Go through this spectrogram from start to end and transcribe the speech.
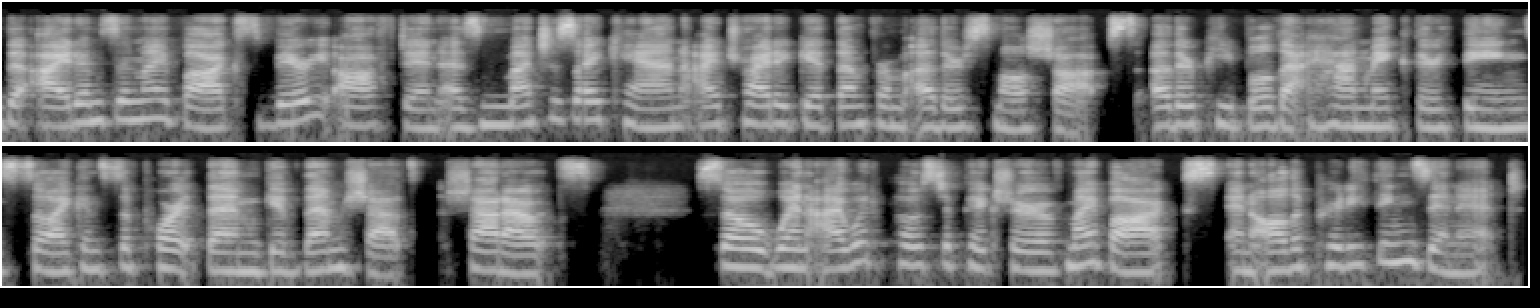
the items in my box, very often, as much as I can, I try to get them from other small shops, other people that hand make their things so I can support them, give them shout, shout outs. So when I would post a picture of my box and all the pretty things in it,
